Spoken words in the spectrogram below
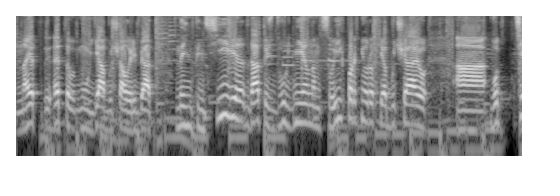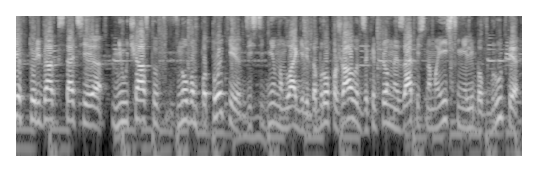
на это, этому я обучал ребят на интенсиве, да, то есть двухдневном, своих партнеров я обучаю. А, вот те, кто, ребят, кстати, не участвуют в новом потоке, в 10-дневном лагере, добро пожаловать, закрепленная запись на моей стене, либо в группе.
